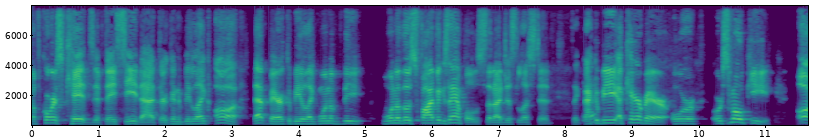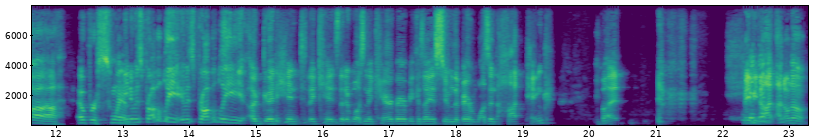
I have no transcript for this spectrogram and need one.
of course, kids, if they see that, they're gonna be like, "Oh, that bear could be like one of the one of those five examples that I just listed. Like Yeah. that could be a Care Bear or or Smokey. Oh, out for a swim. I mean, it was probably it was probably a good hint to the kids that it wasn't a Care Bear because I assumed the bear wasn't hot pink, but maybe did- not. I don't know.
